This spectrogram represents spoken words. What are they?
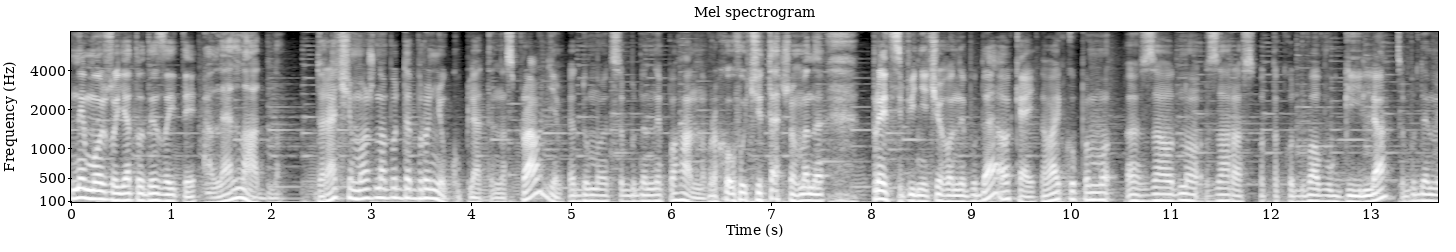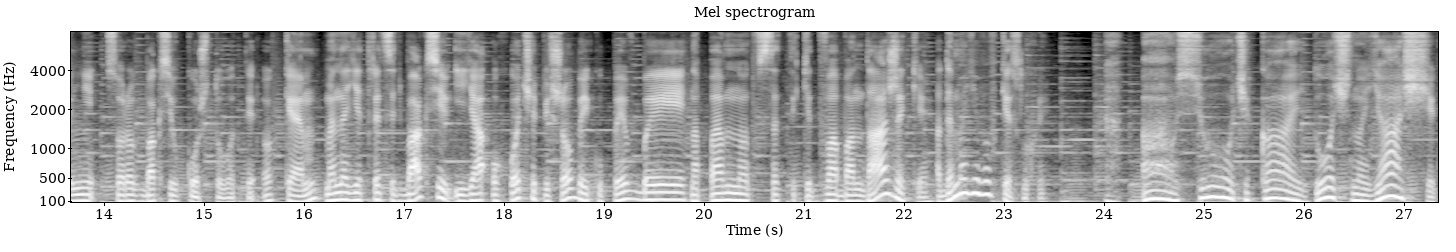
Не можу я туди зайти. Але ладно. До речі, можна буде броню купляти насправді. Я думаю, це буде непогано, враховуючи те, що в мене в принципі нічого не буде. Окей, давай купимо е, заодно зараз отако два вугілля. Це буде мені 40 баксів коштувати. Окей. У мене є 30 баксів, і я охоче пішов би і купив би, напевно, все-таки два бандажики. А де мої вовки, слухай? А, ось, чекай, точно, ящик.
